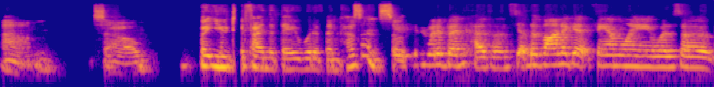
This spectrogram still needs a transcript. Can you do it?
Um, so, but you did find that they would have been cousins. So it would have been cousins. Yeah, the Vonnegut family was a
